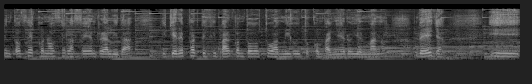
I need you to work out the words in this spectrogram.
entonces conoces la fe en realidad y quieres participar con todos tus amigos y tus compañeros y hermanos de ella. Y,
